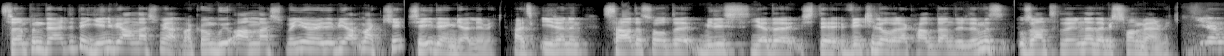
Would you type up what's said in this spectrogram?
Trump'ın derdi de yeni bir anlaşma yapmak. Ama bu anlaşmayı öyle bir yapmak ki şeyi de engellemek. Artık İran'ın sağda solda milis ya da işte vekil olarak adlandırdığımız uzantılarına da bir son vermek. İran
